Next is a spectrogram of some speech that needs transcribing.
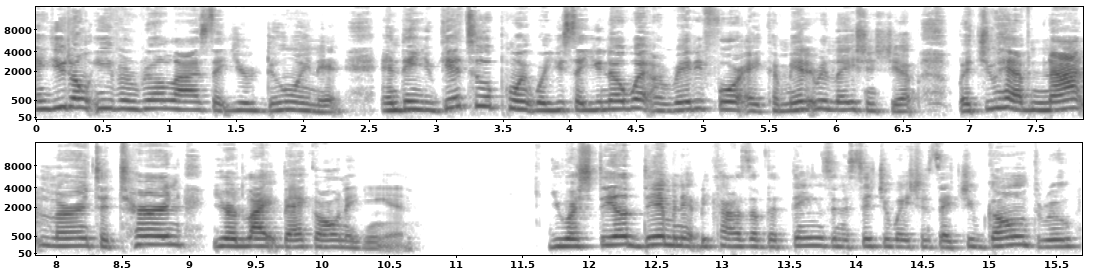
and you don't even realize that you're doing it. And then you get to a point where you say, you know what, I'm ready for a committed relationship, but you have not learned to turn your light back on again. You are still dimming it because of the things and the situations that you've gone through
